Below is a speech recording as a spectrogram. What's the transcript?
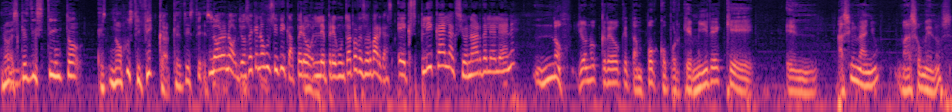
No, es que es distinto, no justifica que es distinto. No, no, no, yo sé que no justifica, pero le pregunto al profesor Vargas, ¿explica el accionar del ELN? No, yo no creo que tampoco, porque mire que en hace un año, más o menos,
